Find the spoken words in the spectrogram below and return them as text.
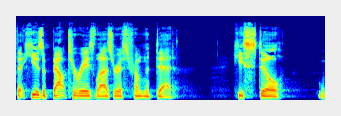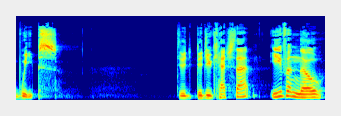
that he is about to raise Lazarus from the dead, he still weeps. Did, did you catch that? even though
